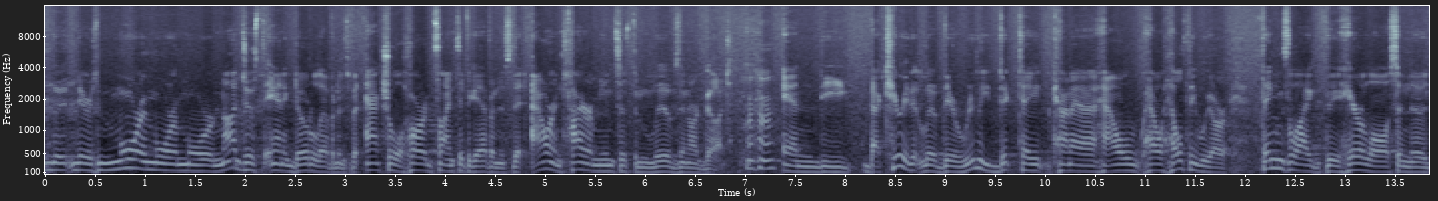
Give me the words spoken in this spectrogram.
the, there's more and more and more, not just anecdotal evidence, but actual hard scientific evidence that our entire immune system lives in our gut. Mm-hmm. And the bacteria that live there really dictate kind of how, how healthy we are. Things like the hair loss and the,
